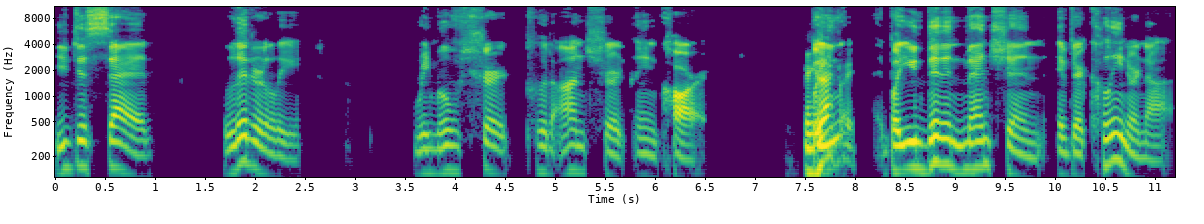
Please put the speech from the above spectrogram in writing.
You just said literally remove shirt, put on shirt in car. Exactly. But you didn't mention if they're clean or not.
